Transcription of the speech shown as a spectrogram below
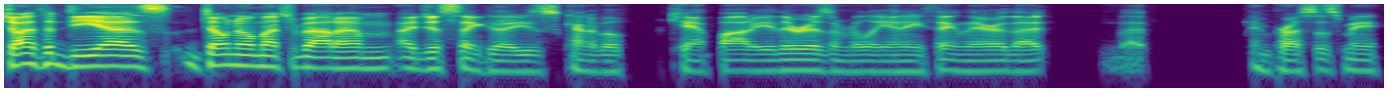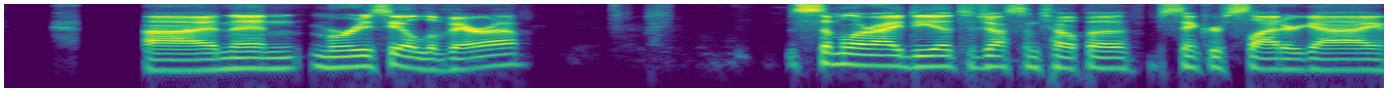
Jonathan Diaz, don't know much about him. I just think that he's kind of a camp body. There isn't really anything there that that impresses me. Uh, and then Mauricio Llovera, similar idea to Justin Topa, sinker slider guy.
